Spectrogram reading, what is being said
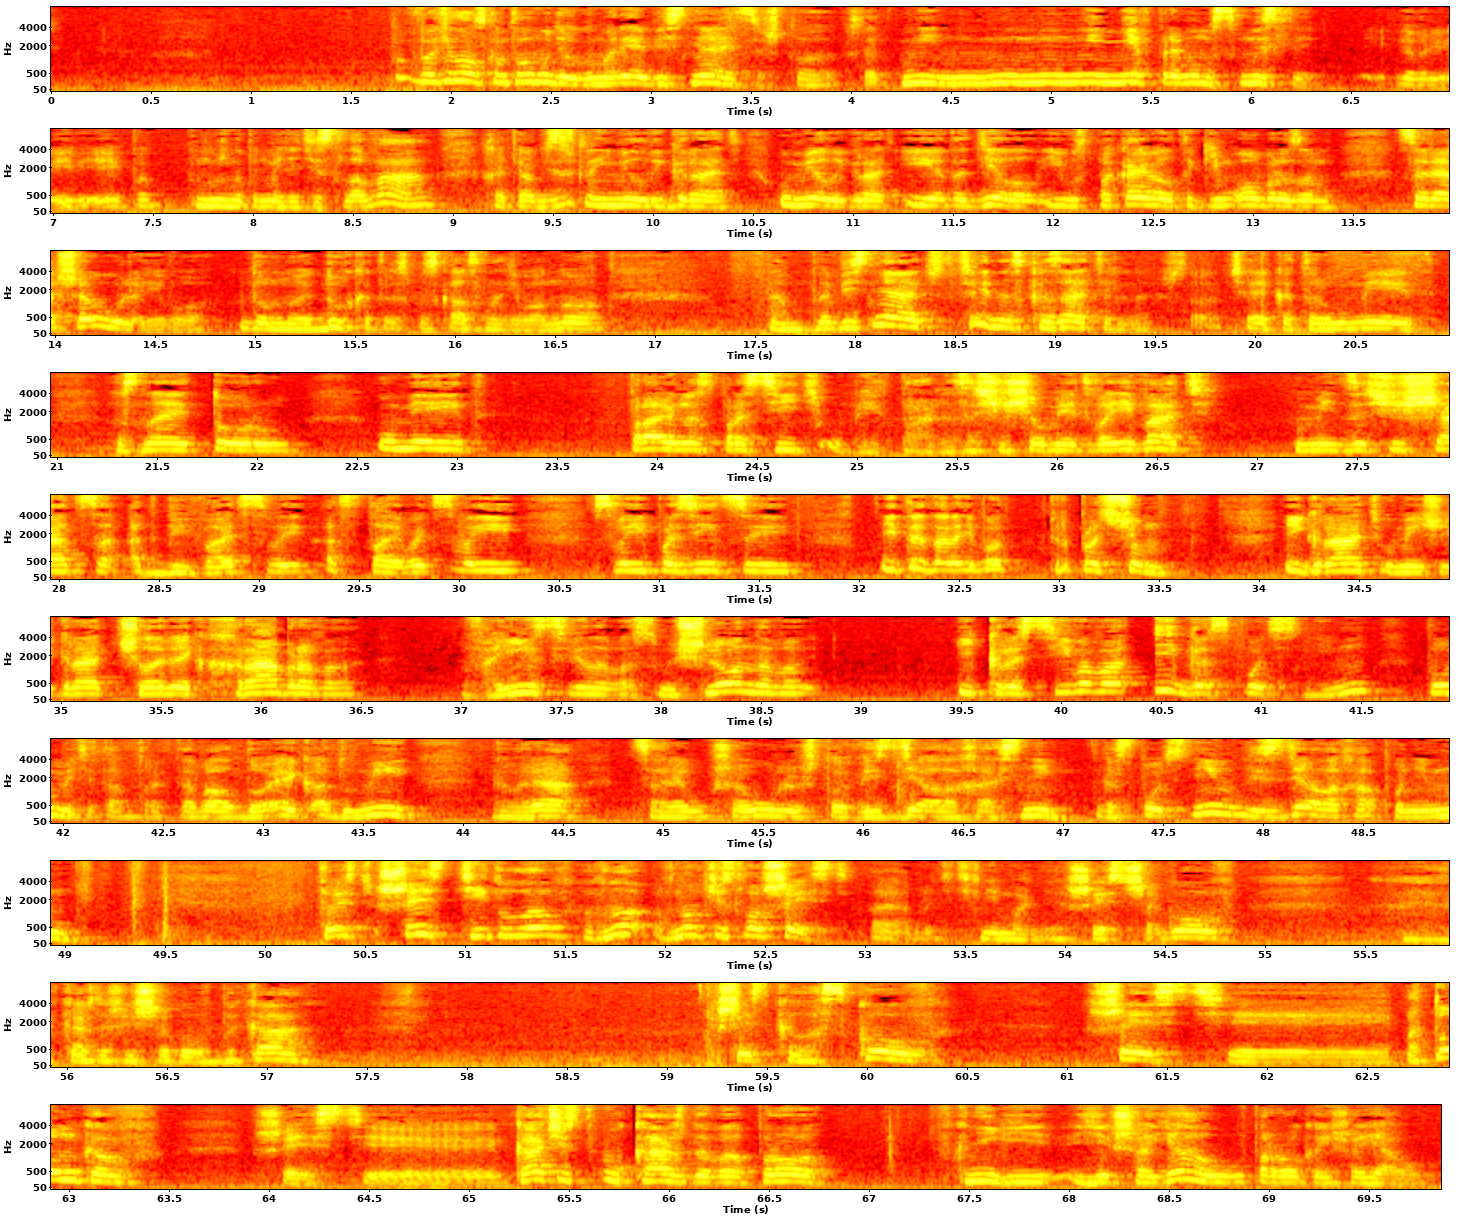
В Вавилонском Талмуде в Гумаре объясняется, что кстати, не, не, не в прямом смысле нужно понимать эти слова, хотя он действительно имел играть, умел играть, и это делал, и успокаивал таким образом царя Шауля, его дурной дух, который спускался на него. Но там объясняют, что все иносказательно, что человек, который умеет знает Тору, умеет правильно спросить, умеет правильно защищать, умеет воевать, умеет защищаться, отбивать свои, отстаивать свои, свои позиции, и так далее. И вот прочтем. Играть, умеющий играть человек храброго, воинственного, смышленного и красивого, и Господь с ним. Помните, там трактовал до Эк Адуми, говоря царю Шаулю, что везде Аллаха с ним. Господь с ним, везде Аллаха по нему. То есть шесть титулов, вновь, вновь число шесть. Да, обратите внимание, шесть шагов, каждый шесть шагов быка, шесть колосков, шесть э, потомков, шесть э, качеств у каждого про в книге Ешаяу, пророка Ешаяу,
